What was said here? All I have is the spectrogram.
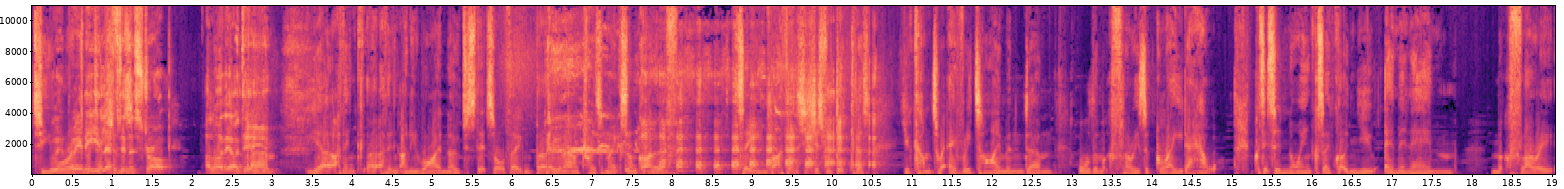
to your really? You left in expectations. a strop? I like the idea. Um, yeah, I think I think only Ryan noticed it, sort of thing. But you know, I tried to make some kind of scene. But I think this is just ridiculous. You come to it every time, and um, all the McFlurries are greyed out because it's annoying because they've got a new M and m McFlurry.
